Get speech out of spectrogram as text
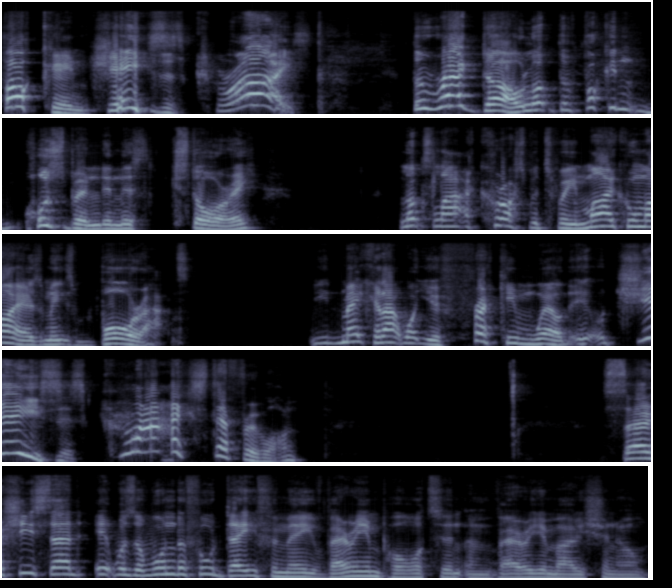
Fucking Jesus Christ. The ragdoll, look, the fucking husband in this story looks like a cross between Michael Myers meets Borat. You'd make it out what you freaking will. It, Jesus Christ, everyone. So she said, It was a wonderful day for me, very important and very emotional.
